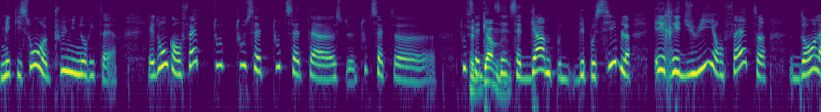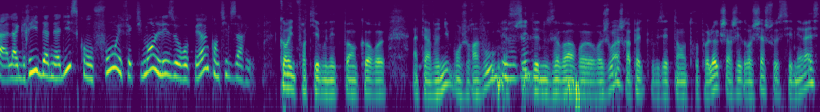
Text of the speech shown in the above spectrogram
mais qui sont plus minoritaires. Et donc en fait, tout, tout cette, toute cette, euh, toute cette, euh, toute Cette gamme. cette, cette gamme des possibles est réduite en fait dans la, la grille d'analyse qu'en font effectivement les Européens quand ils arrivent. Corinne Fortier, vous n'êtes pas encore euh, intervenue. Bonjour à vous. Merci Bonjour. de nous avoir euh, rejoints. Je rappelle que vous êtes anthropologue chargé de recherche au CNRS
